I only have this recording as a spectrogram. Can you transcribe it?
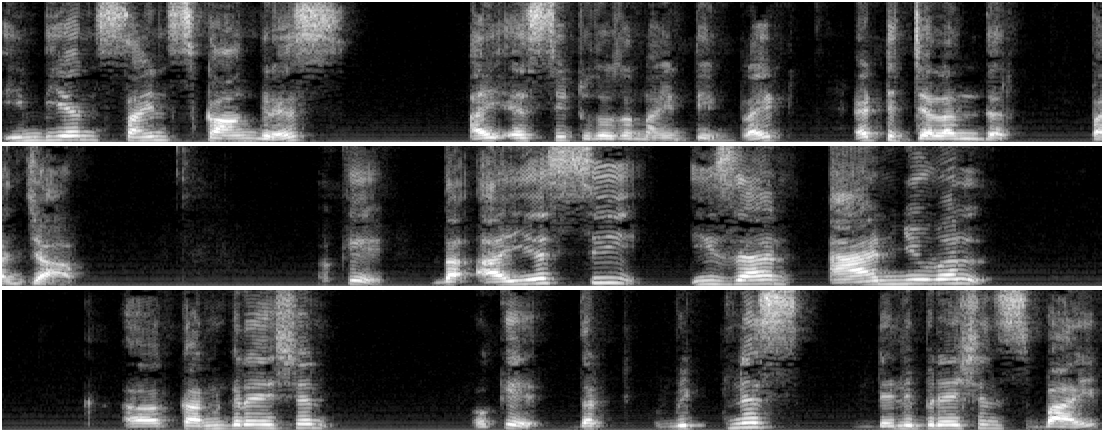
Indian Science Congress ISC 2019, right, at Jalandhar, Punjab. Okay, the ISC is an annual uh, congregation, okay, that witness deliberations by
